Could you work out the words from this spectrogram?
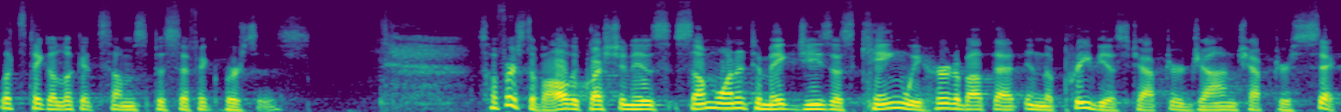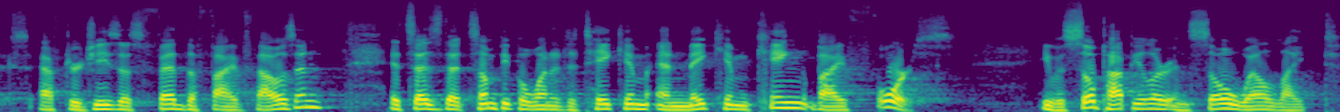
Let's take a look at some specific verses. So, first of all, the question is some wanted to make Jesus king. We heard about that in the previous chapter, John chapter 6. After Jesus fed the 5,000, it says that some people wanted to take him and make him king by force. He was so popular and so well liked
